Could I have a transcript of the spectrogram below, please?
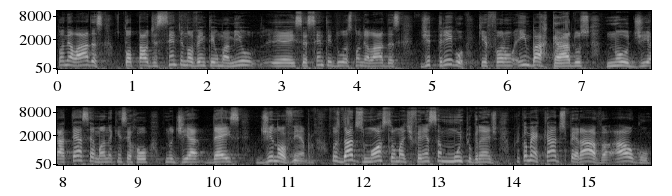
toneladas, total de 191 mil e 62 toneladas de trigo que foram embarcados no dia até a semana que encerrou no dia 10 de novembro. Os dados mostram uma diferença muito grande, porque o mercado esperava algo,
